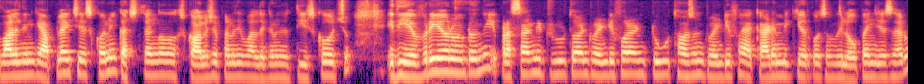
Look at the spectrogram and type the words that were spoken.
వాళ్ళు దీనికి అప్లై చేసుకొని ఖచ్చితంగా ఒక స్కాలర్షిప్ అనేది వాళ్ళ దగ్గర నుంచి తీసుకోవచ్చు. ఇది ఎవ్రీ ఇయర్ ఉంటుంది. ప్రస్తుతానికి two thousand twenty four and two thousand twenty five academic year కోసం వీళ్ళు ఓపెన్ చేశారు.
